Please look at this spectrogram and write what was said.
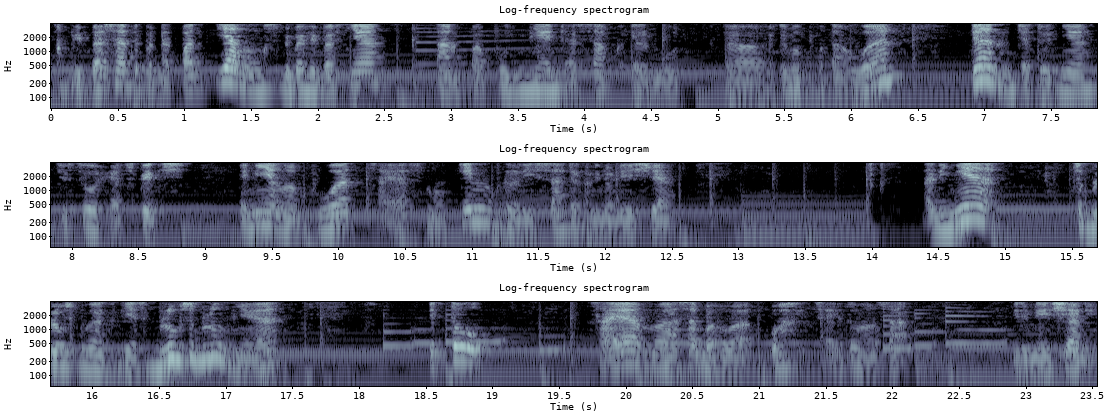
kebebasan berpendapat yang sebebas-bebasnya tanpa punya dasar ilmu uh, ilmu pengetahuan dan jatuhnya justru hate speech. Ini yang membuat saya semakin gelisah dengan Indonesia. Tadinya sebelum sebelum dia sebelum sebelumnya itu saya merasa bahwa wah saya itu merasa Indonesia nih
